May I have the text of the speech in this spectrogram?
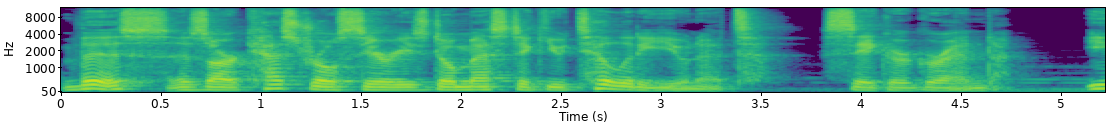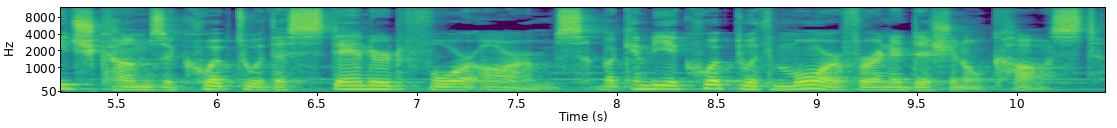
This is our Kestrel Series Domestic Utility Unit, Saker grinned. Each comes equipped with a standard four arms, but can be equipped with more for an additional cost.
